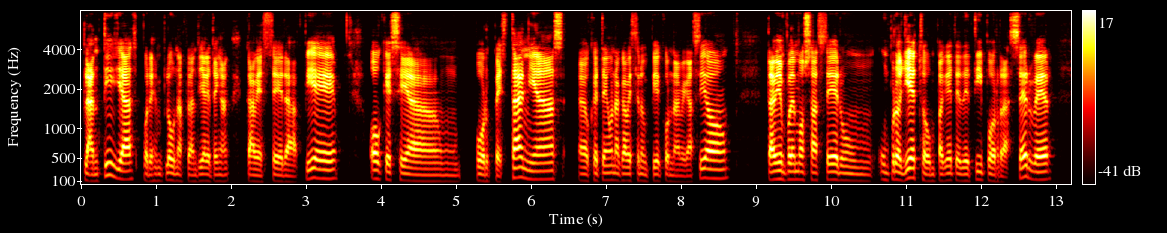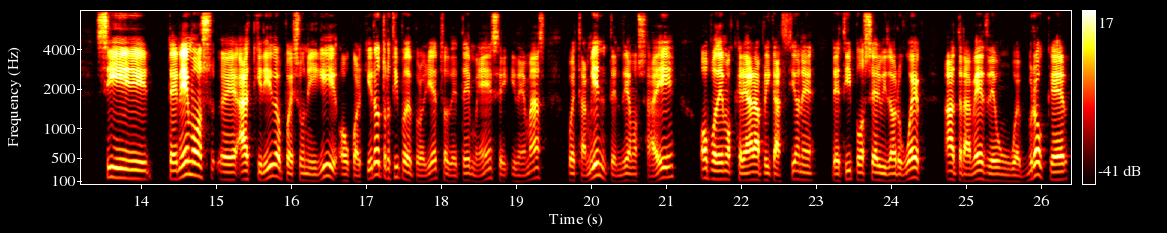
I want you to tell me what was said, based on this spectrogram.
plantillas, por ejemplo, unas plantillas que tengan cabecera a pie o que sean por pestañas, o que tenga una cabecera un pie con navegación. También podemos hacer un, proyecto, un paquete de tipo RAS Server. Si tenemos eh, adquirido pues un IGI o cualquier otro tipo de proyecto de TMS y demás, pues también tendríamos ahí. O podemos crear aplicaciones de tipo servidor web a través de un web broker.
